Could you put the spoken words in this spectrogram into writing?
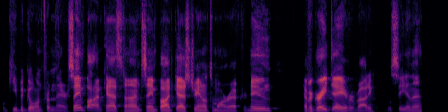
We'll keep it going from there. Same podcast time, same podcast channel tomorrow afternoon. Have a great day, everybody. We'll see you then.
